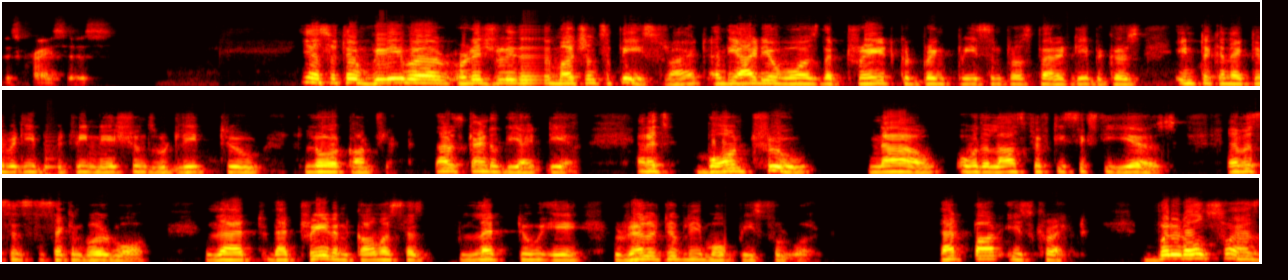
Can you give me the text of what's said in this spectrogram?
this crisis? Yeah, so Tim, we were originally the merchants of peace, right? And the idea was that trade could bring peace and prosperity because interconnectivity between nations would lead to lower conflict. That was kind of the idea. And it's borne true now over the last 50, 60 years, ever since the Second World War, that, that trade and commerce has led to a relatively more peaceful world. That part is correct. But it also has,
